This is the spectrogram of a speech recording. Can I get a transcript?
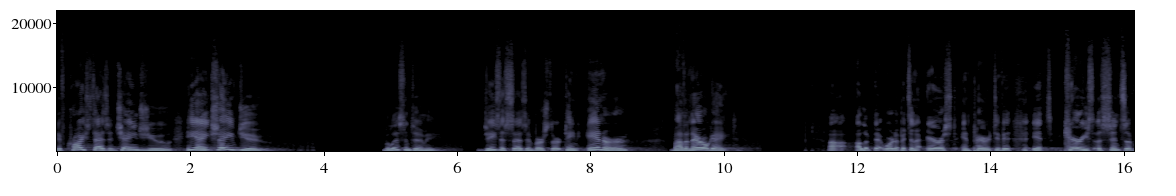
If Christ hasn't changed you, he ain't saved you. But listen to me. Jesus says in verse 13, enter by the narrow gate. I, I looked that word up. It's an aorist imperative. It, it carries a sense of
